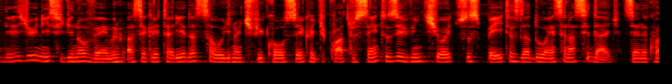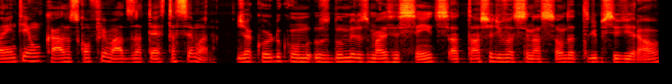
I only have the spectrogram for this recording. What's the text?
Desde o início de novembro, a Secretaria da Saúde notificou cerca de 428 suspeitas da doença na cidade, sendo 41 casos confirmados até esta semana. De acordo com os números mais recentes, a taxa de vacinação da tríplice viral,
